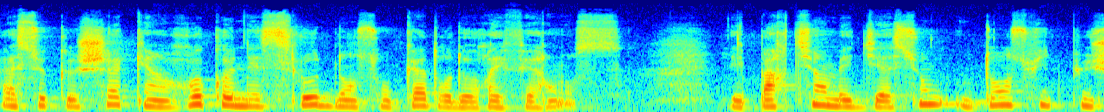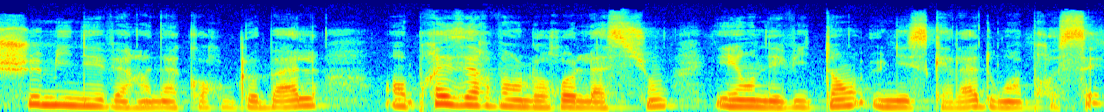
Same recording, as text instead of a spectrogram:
à ce que chacun reconnaisse l'autre dans son cadre de référence. Les parties en médiation ont ensuite pu cheminer vers un accord global en préservant leurs relations et en évitant une escalade ou un procès.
